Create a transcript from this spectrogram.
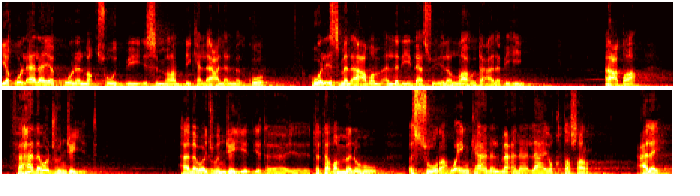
يقول ألا يكون المقصود باسم ربك الأعلى المذكور هو الاسم الأعظم الذي إذا سئل الله تعالى به أعطى؟ فهذا وجه جيد. هذا وجه جيد تتضمنه السورة وإن كان المعنى لا يقتصر عليه.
